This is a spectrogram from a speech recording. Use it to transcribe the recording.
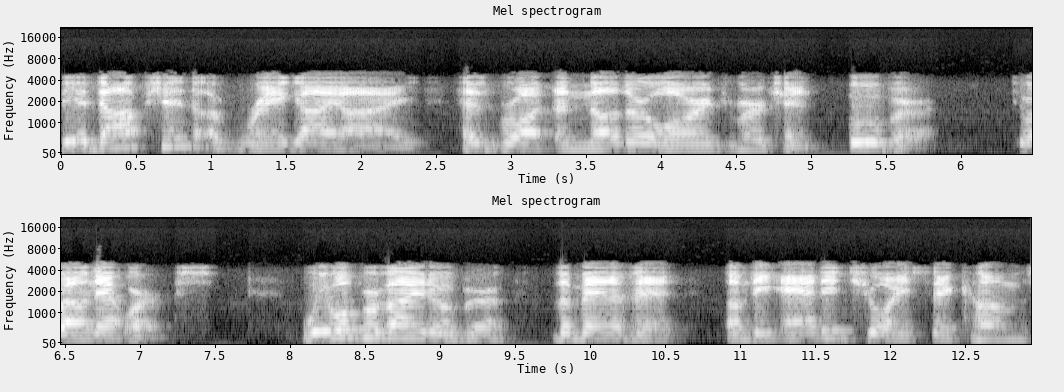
The adoption of Reg II has brought another large merchant, Uber, to our networks. We will provide Uber the benefit of the added choice that comes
